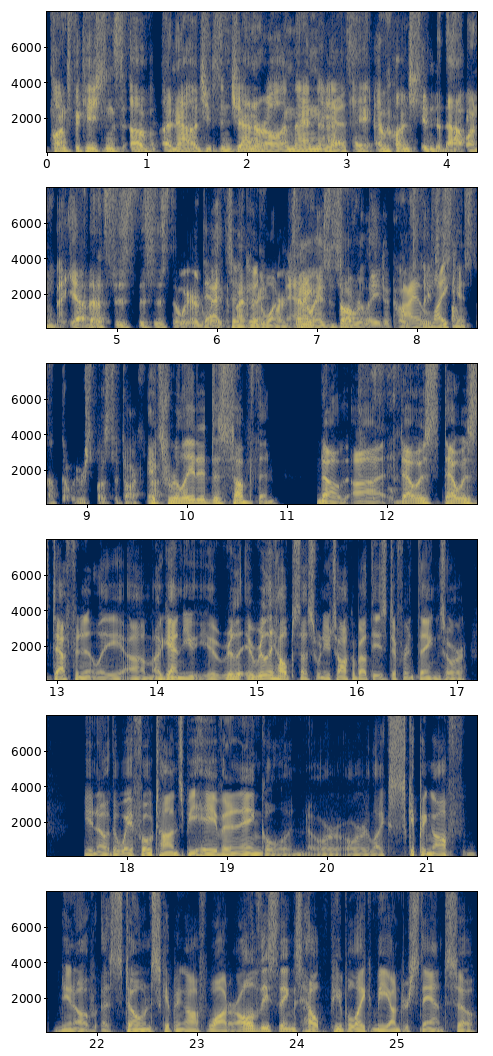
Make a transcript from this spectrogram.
pontifications of analogies in general, and then yes. I, I, launched into that one. But yeah, that's just, this is the weird that's way. That's a good one, man. Anyways, it's all related. Hopefully, I like some it. Stuff that we were supposed to talk about. It's related to something. No, uh, that was that was definitely um, again. You it really it really helps us when you talk about these different things or you know the way photons behave at an angle and or or like skipping off you know a stone skipping off water. All of these things help people like me understand. So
